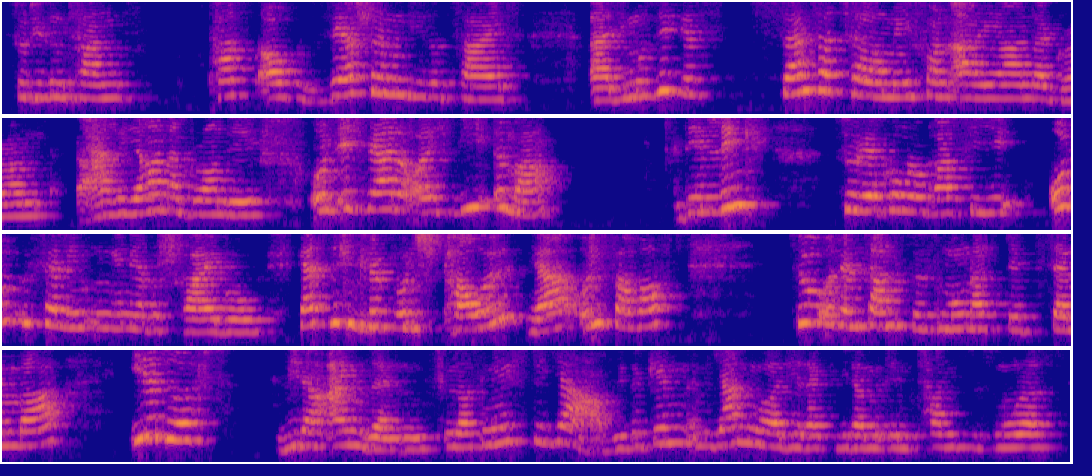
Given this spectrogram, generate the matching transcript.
zu diesem Tanz passt auch sehr schön in diese Zeit. Äh, die Musik ist Santa Tell Me von Ariana Grande, Ariana Grande und ich werde euch wie immer den Link zu der Choreografie unten verlinken in der Beschreibung. Herzlichen Glückwunsch, Paul, ja, unverhofft, zu dem Tanz des Monats Dezember. Ihr dürft wieder einsenden für das nächste Jahr. Wir beginnen im Januar direkt wieder mit dem Tanz des Monats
